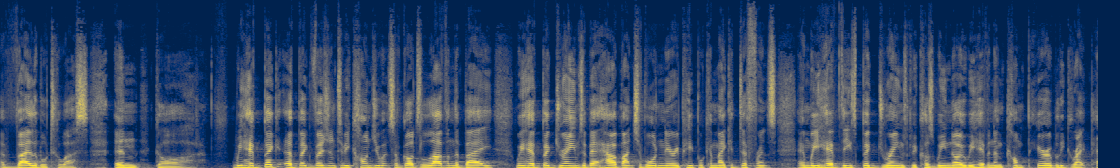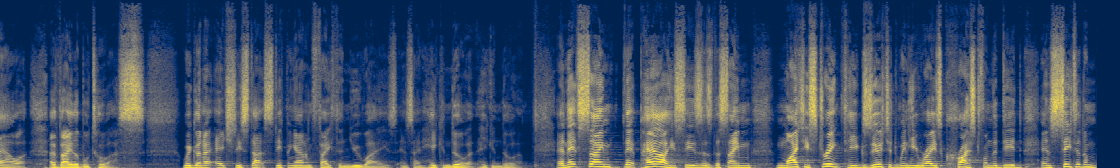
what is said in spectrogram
available to us in God. We have big, a big vision to be conduits of God's love in the bay. We have big dreams about how a bunch of ordinary people can make a difference. And we have these big dreams because we know we have an incomparably great power available to us. We're going to actually start stepping out in faith in new ways and saying, He can do it, He can do it. And that same, that power, he says, is the same mighty strength he exerted when he raised Christ from the dead and seated him.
